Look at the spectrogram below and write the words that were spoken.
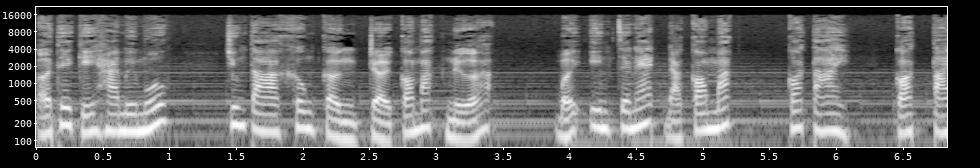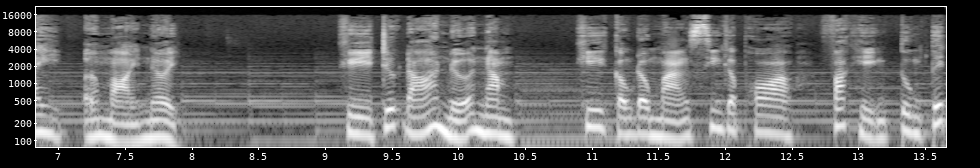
Ở thế kỷ 21, chúng ta không cần trời có mắt nữa, bởi Internet đã có mắt, có tai, có tay ở mọi nơi. Khi trước đó nửa năm, khi cộng đồng mạng Singapore phát hiện tung tích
